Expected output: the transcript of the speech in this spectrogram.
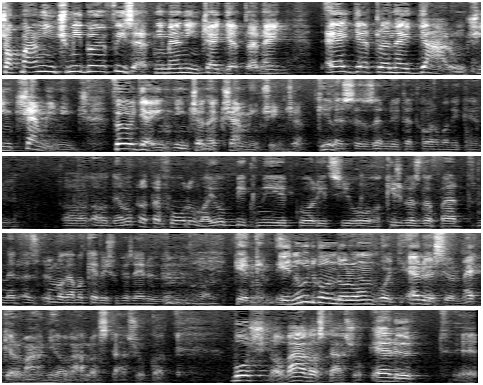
csak már nincs miből fizetni, mert nincs egyetlen egy Egyetlen egy gyárunk sincs, semmi nincs. Földjeink nincsenek, semmi sincsen. Ki lesz ez az említett harmadik erő? A, a Demokrata Fórum, a Jobbik Mélyebb Koalíció, a Kisgazdapárt, mert ez önmagában kevés, hogy az erővel van. Kérném, én úgy gondolom, hogy először meg kell válni a választásokat. Most a választások előtt eh,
